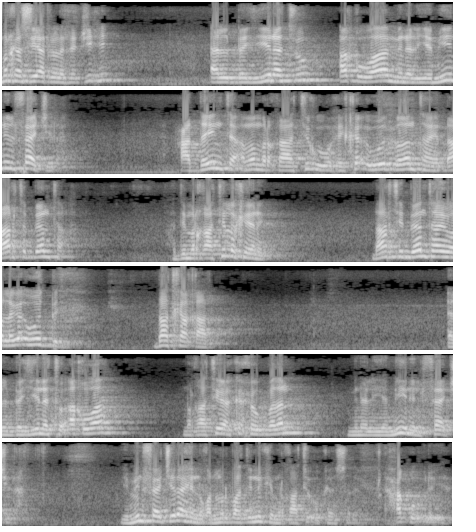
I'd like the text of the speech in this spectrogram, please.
marka siyaar la rajixi albayinatu aqwaa min alyamiin alfaajira. Caddaynta ama markhaatigu waxay ka awood badan tahay dhaarta beenta. Ah haddii markhaati la keenay dhaartii beentahay waa laga awood badi daad kaa qaaday albayinatu aqwaa markhaatigaa ka xoog badan min alyamiin alfaajira. Yamiin faajira hay noqon marba haddii ninkii markhaati u keensaday xaqu u leeyahay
